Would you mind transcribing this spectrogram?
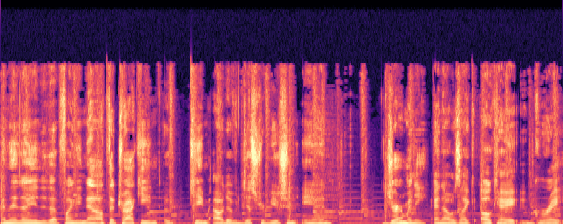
And then I ended up finding out the tracking came out of a distribution in Germany. And I was like, okay, great.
